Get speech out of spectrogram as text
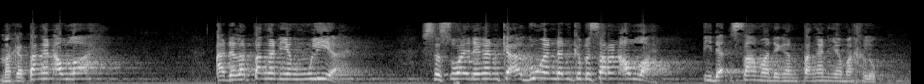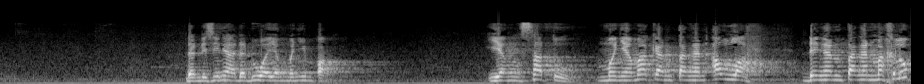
Maka tangan Allah adalah tangan yang mulia sesuai dengan keagungan dan kebesaran Allah, tidak sama dengan tangannya makhluk. Dan di sini ada dua yang menyimpang. Yang satu menyamakan tangan Allah dengan tangan makhluk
